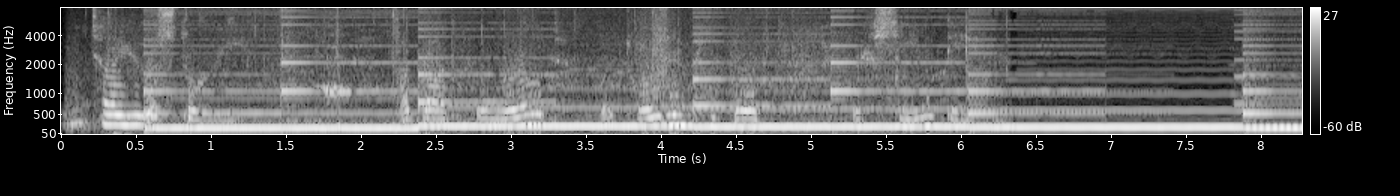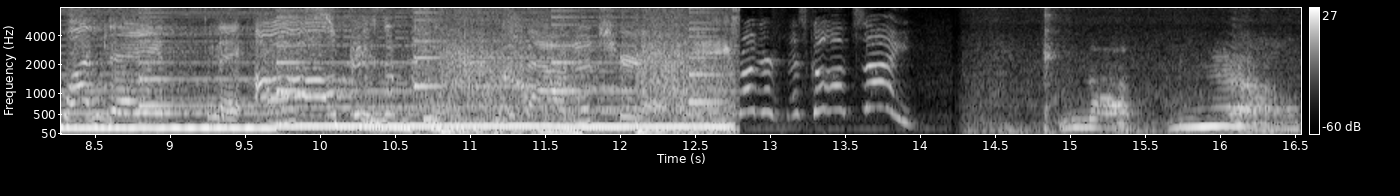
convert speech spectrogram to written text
Let me tell you a story about a world where toys and people were the same thing. One day, they all disappeared without a trace. Brother, let's go outside! Not now.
